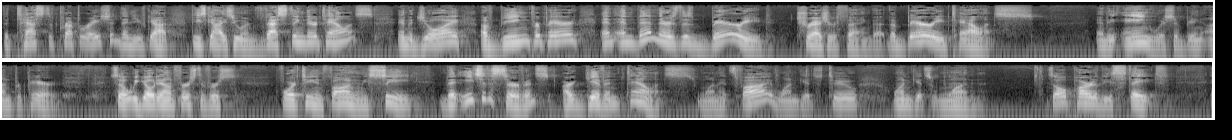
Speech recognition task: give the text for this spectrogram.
the test of preparation. Then you've got these guys who are investing their talents and the joy of being prepared. And, and then there's this buried treasure thing, the, the buried talents and the anguish of being unprepared. So we go down first to verse 14 and following, and we see that each of the servants are given talents. One gets five, one gets two, one gets one. It's all part of the estate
